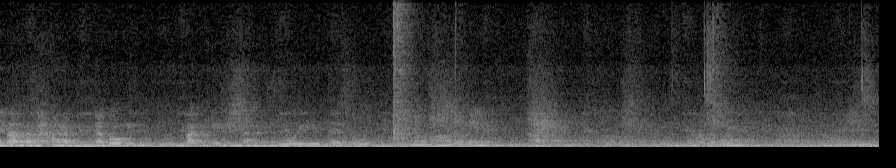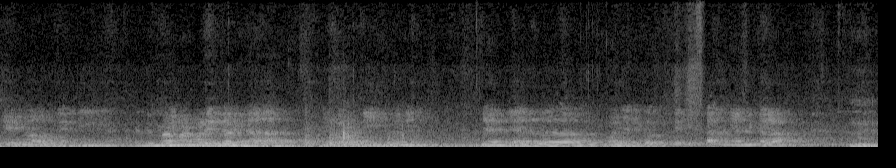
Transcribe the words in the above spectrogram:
إمام الحرم النبوي والمكي الإمام الزويد ده سعودي Imam Ma'ruf ni. Imam Ma'ruf ni Imam Ahmad Dia Ibn- kenal lah. Dia bakti tu ni. Dan dia adalah banyak juga kitab yang dikarang. Hmm.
